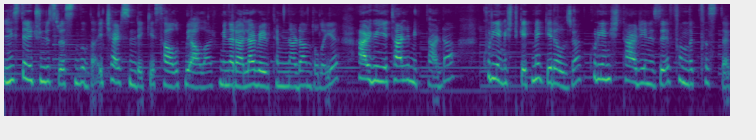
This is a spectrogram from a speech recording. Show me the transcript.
Listenin 3. sırasında da içerisindeki sağlıklı yağlar, mineraller ve vitaminlerden dolayı her gün yeterli miktarda kuru yemiş tüketmek yer alacak. Kuru yemiş tercihinizi fındık, fıstık,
